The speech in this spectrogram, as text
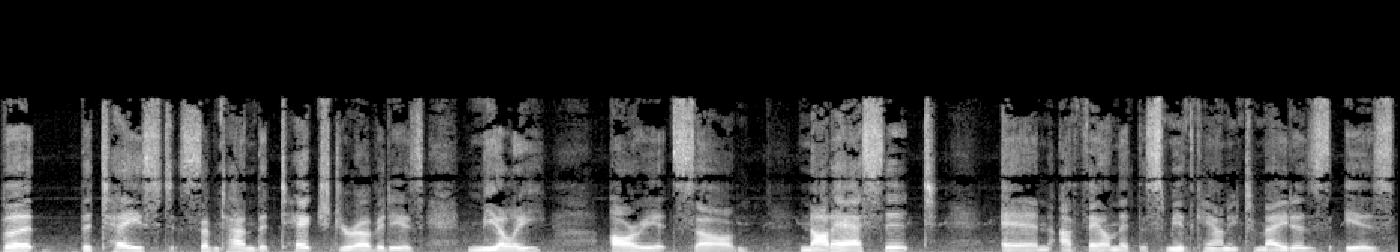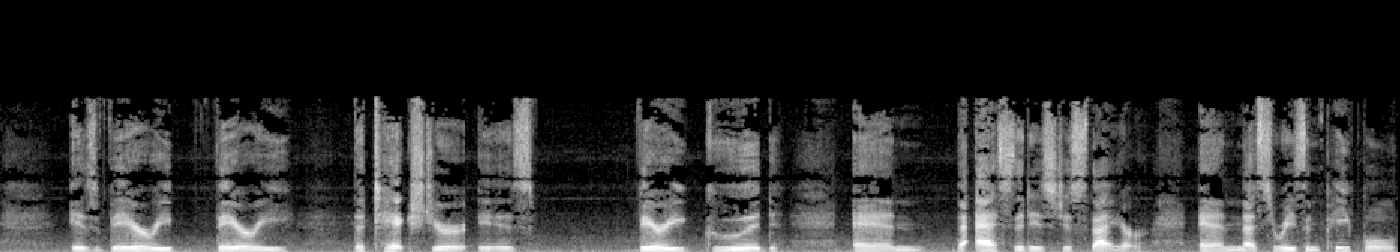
but the taste, sometimes the texture of it is mealy or it's um, not acid. And I found that the Smith County tomatoes is is very, very. The texture is very good, and the acid is just there, and that's the reason people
